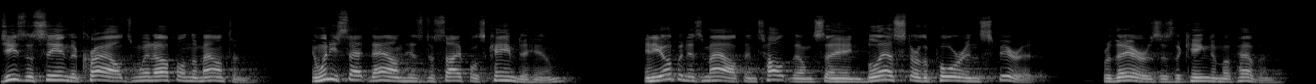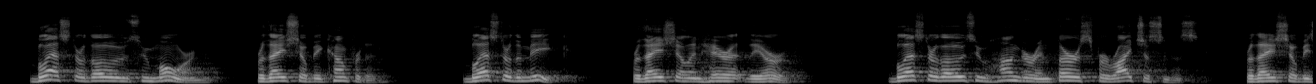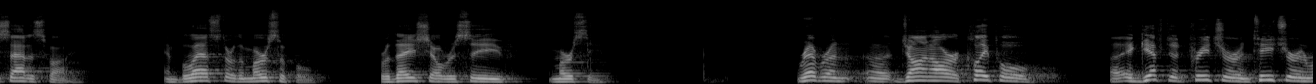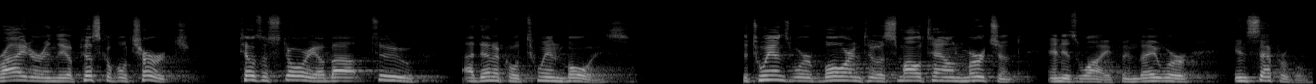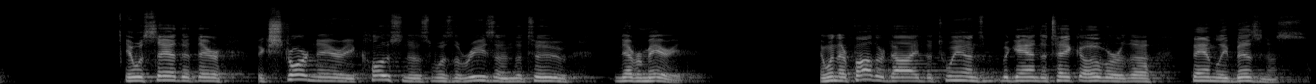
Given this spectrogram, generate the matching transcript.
Jesus, seeing the crowds, went up on the mountain. And when he sat down, his disciples came to him. And he opened his mouth and taught them, saying, Blessed are the poor in spirit for theirs is the kingdom of heaven. Blessed are those who mourn, for they shall be comforted. Blessed are the meek, for they shall inherit the earth. Blessed are those who hunger and thirst for righteousness, for they shall be satisfied. And blessed are the merciful, for they shall receive mercy. Reverend uh, John R. Claypool a gifted preacher and teacher and writer in the Episcopal Church, tells a story about two identical twin boys. The twins were born to a small town merchant and his wife, and they were inseparable. It was said that their extraordinary closeness was the reason the two never married. And when their father died, the twins began to take over the family business.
